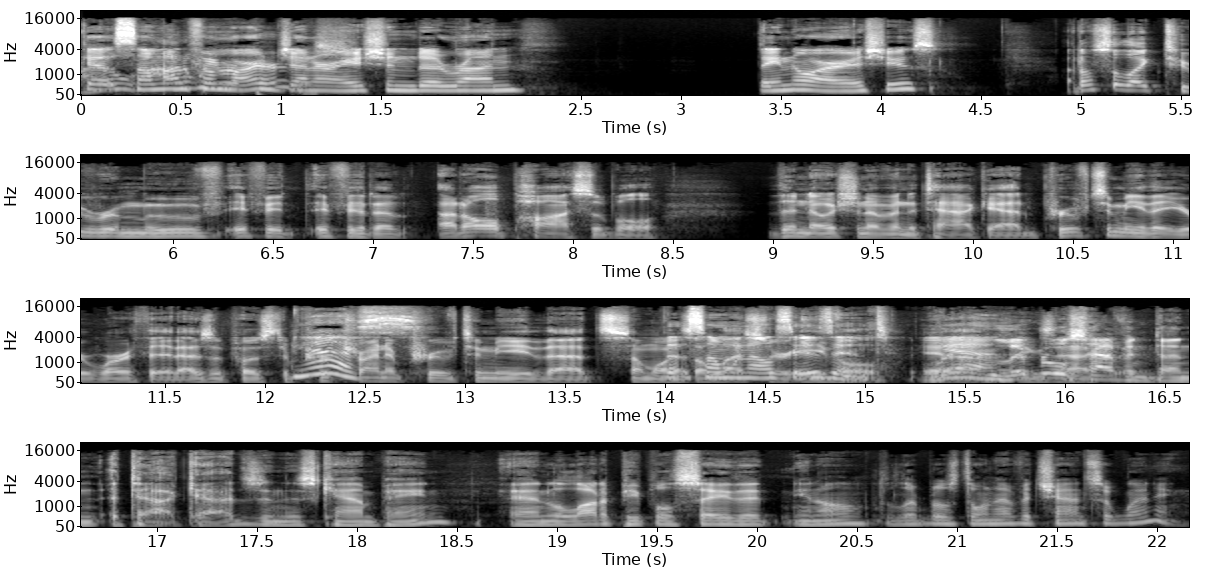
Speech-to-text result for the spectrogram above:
Get do- someone how from our repair this? generation to run. They know our issues. I'd also like to remove, if it if it at, at all possible, the notion of an attack ad. Prove to me that you're worth it, as opposed to pro- Yes. trying to prove to me that someone's That someone a lesser else evil. isn't. Yeah. Liberals exactly. haven't done attack ads in this campaign, and a lot of people say that you know the Liberals don't have a chance of winning,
